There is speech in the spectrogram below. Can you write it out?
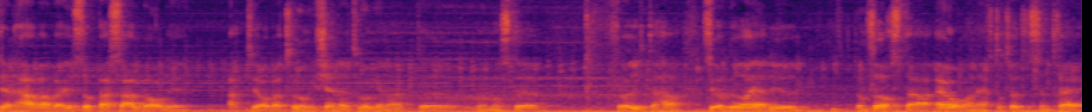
den härvan var ju så pass allvarlig att jag var tvungen, kände mig tvungen att eh, måste få ut det här. Så jag började ju de första åren efter 2003.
